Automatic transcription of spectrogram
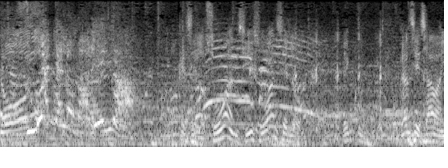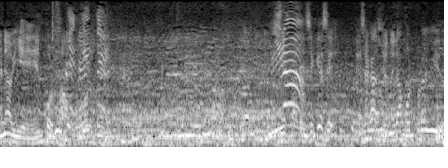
No, ¡Súbetelo, marica! no, que se lo suban, sí, súbanselo. Pónganse esa vaina bien, por favor. Mira, Parece que se- esa canción era amor prohibido.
